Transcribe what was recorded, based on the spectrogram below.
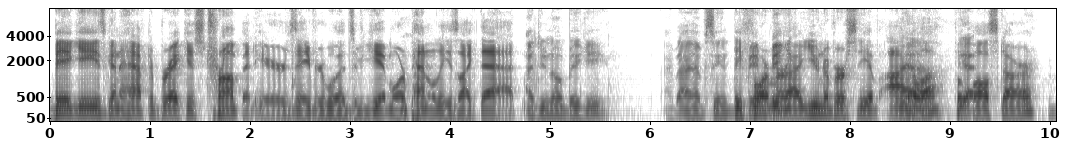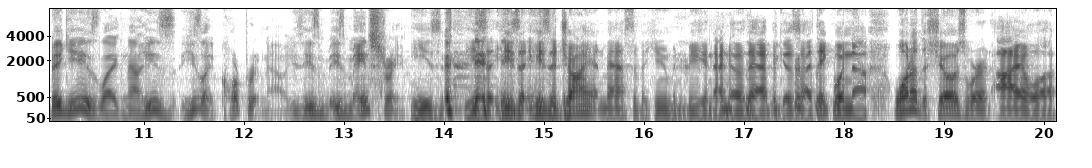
Big E's going to have to break his trumpet here, Xavier Woods, if you get more penalties like that. I do know Big E. I, I have seen The Big, former Big, uh, University of Iowa Yeah. football star. Big E is like now he's he's like corporate now. He's he's he's mainstream. He's he's a, he's a, he's a giant, massive a human being. I know that because I think when uh, one of the shows were at Iowa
